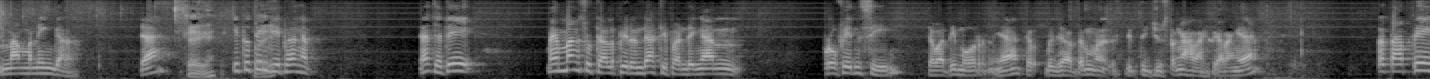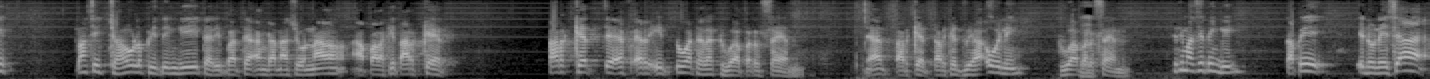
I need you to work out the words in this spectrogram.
6 meninggal. Ya. Oke. Okay. Itu tinggi Baik. banget. Ya, jadi memang sudah lebih rendah dibandingkan provinsi Jawa Timur ya Jawa Timur tujuh setengah lah sekarang ya tetapi masih jauh lebih tinggi daripada angka nasional apalagi target target CFR itu adalah dua persen ya target target WHO ini dua persen jadi masih tinggi tapi Indonesia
